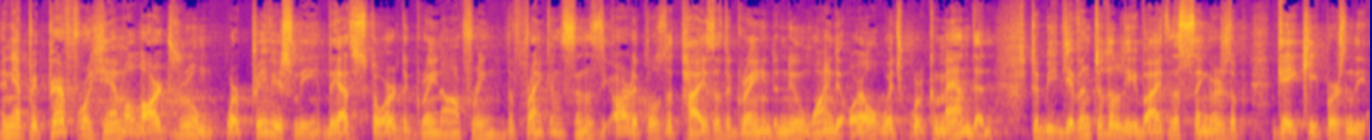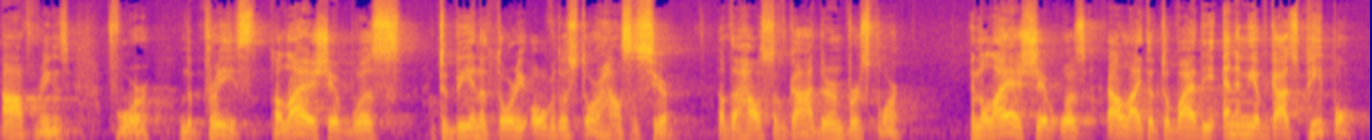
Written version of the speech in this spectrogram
And he had prepared for him a large room where previously they had stored the grain offering, the frankincense, the articles, the tithes of the grain, the new wine, the oil, which were commanded to be given to the Levites, the singers, the gatekeepers, and the offerings for the priests. Eliashib was to be an authority over the storehouses here of the house of God. They're in verse 4. And Eliashib was allied to Tobiah, the enemy of God's people,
